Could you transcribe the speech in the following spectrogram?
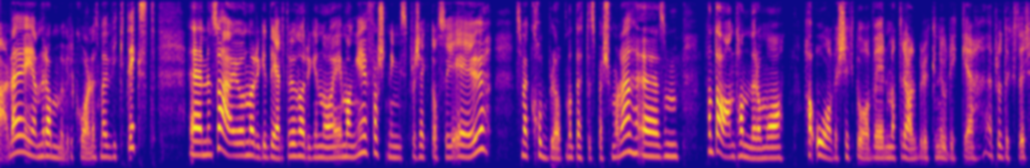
er det igjen rammevilkårene som er viktigst. Eh, men så er jo Norge deltar i Norge nå i mange forskningsprosjekt også i EU, som er kobla opp mot dette spørsmålet, eh, som bl.a. handler om å ha oversikt over materialbruken i ulike eh, produkter.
